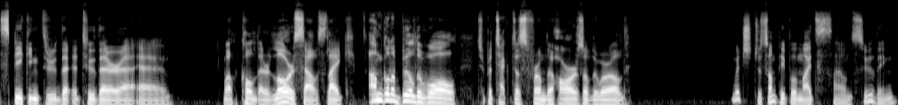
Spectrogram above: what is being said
speaking through the, to their uh, uh, well, called their lower selves, like I'm gonna build a wall to protect us from the horrors of the world, which to some people might sound soothing.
